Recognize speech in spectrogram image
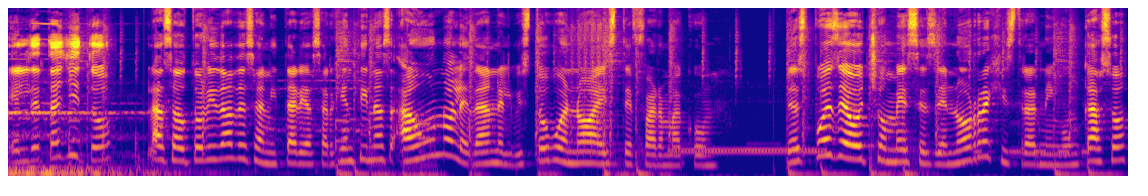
El detallito, las autoridades sanitarias argentinas aún no le dan el visto bueno a este fármaco. Después de ocho meses de no registrar ningún caso,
